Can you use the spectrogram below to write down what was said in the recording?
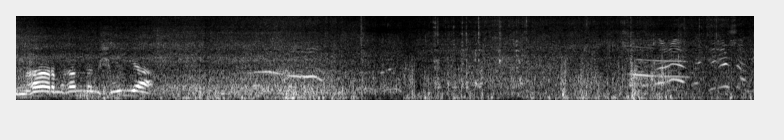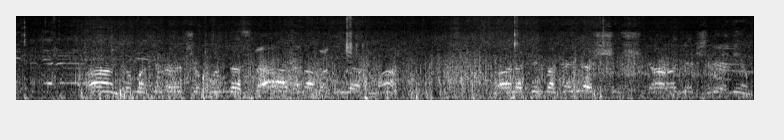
النهار مغمم شوية. ها أنتم كيف تشوفوا الناس. بعاد على بعضياتهم ها ولكن ما كايناش الشمس كاع غادي يكسري عليهم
